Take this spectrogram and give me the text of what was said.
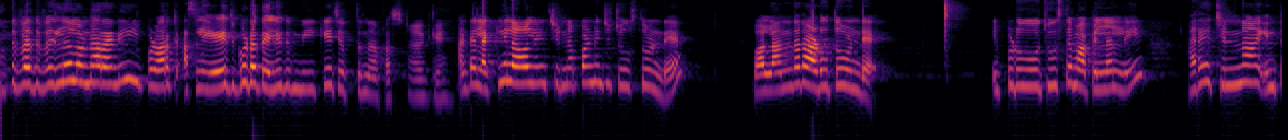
పెద్ద పెద్ద పిల్లలు ఉన్నారని ఇప్పటి వరకు అసలు ఏజ్ కూడా తెలియదు మీకే చెప్తున్నా ఫస్ట్ ఓకే. అంటే లక్కీ లెవెల్ చిన్నప్పటి నుంచి చూస్తుండే వాళ్ళందరూ అడుగుతూ ఉండే. ఇప్పుడు చూస్తే మా పిల్లల్ని అరే చిన్న ఇంత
